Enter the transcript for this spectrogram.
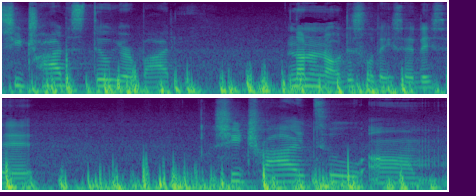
she tried to steal your body. No, no, no. This is what they said. They said she tried to, um,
